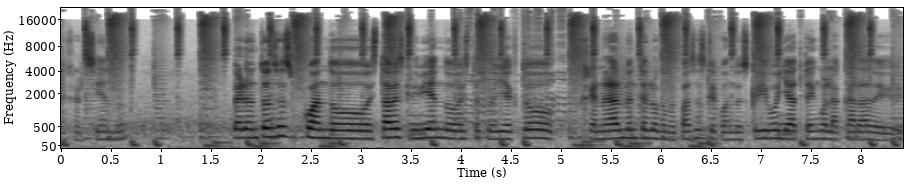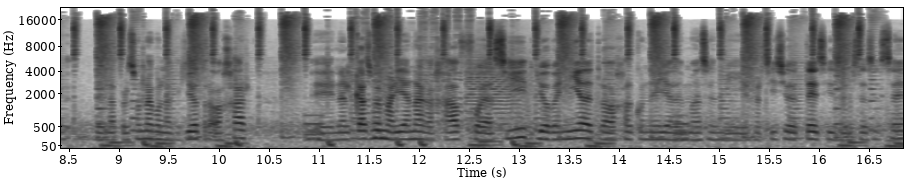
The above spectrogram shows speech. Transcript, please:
ejerciendo. Pero entonces cuando estaba escribiendo este proyecto, generalmente lo que me pasa es que cuando escribo ya tengo la cara de, la persona con la que quiero trabajar. Eh, en el caso de Mariana Gajá fue así, yo venía de trabajar con ella además en mi ejercicio de tesis del CCC.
